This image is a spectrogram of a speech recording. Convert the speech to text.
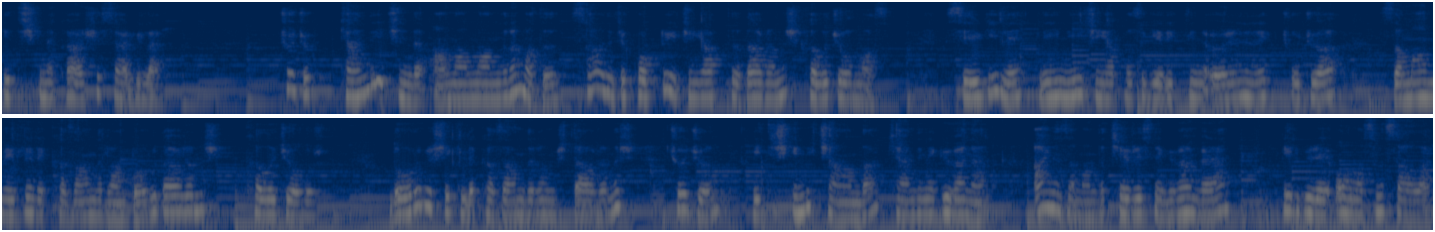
yetişkine karşı sergiler. Çocuk kendi içinde anlamlandıramadığı, sadece korktuğu için yaptığı davranış kalıcı olmaz. Sevgiyle neyi ne için yapması gerektiğini öğrenerek çocuğa zaman verilerek kazandırılan doğru davranış kalıcı olur. Doğru bir şekilde kazandırılmış davranış çocuğun yetişkinlik çağında kendine güvenen, aynı zamanda çevresine güven veren bir birey olmasını sağlar.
